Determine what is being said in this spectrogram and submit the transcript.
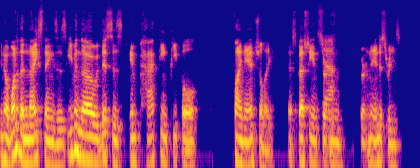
you know one of the nice things is even though this is impacting people financially especially in certain certain industries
